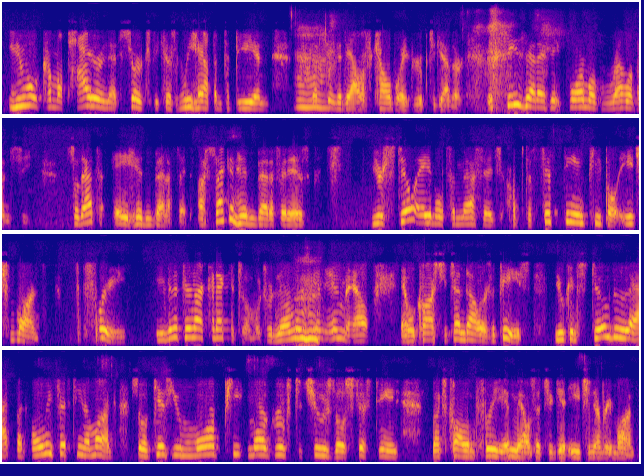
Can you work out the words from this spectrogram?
you will come up higher in that search because we happen to be in, uh. let's say, the Dallas Cowboy group together. It sees that as a form of relevancy. So that's a hidden benefit. A second hidden benefit is you're still able to message up to 15 people each month free, even if you're not connected to them, which would normally mm-hmm. be an email and will cost you ten dollars a piece. You can still do that, but only fifteen a month. So it gives you more pe- more groups to choose those fifteen. Let's call them free emails that you get each and every month.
